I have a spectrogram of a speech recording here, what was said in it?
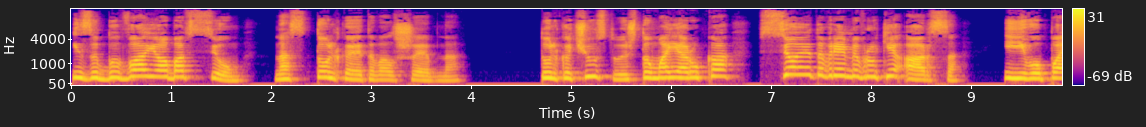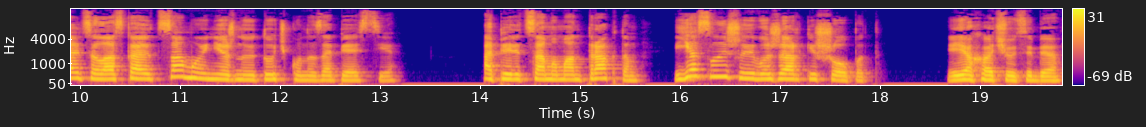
и забываю обо всем, настолько это волшебно. Только чувствую, что моя рука все это время в руке Арса, и его пальцы ласкают самую нежную точку на запястье. А перед самым антрактом я слышу его жаркий шепот. «Я хочу тебя.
